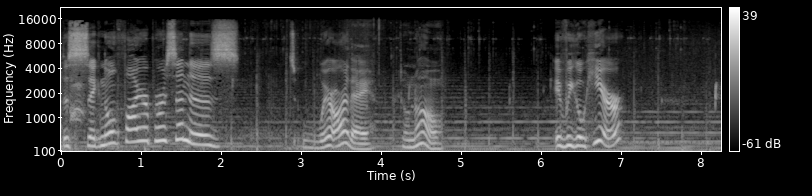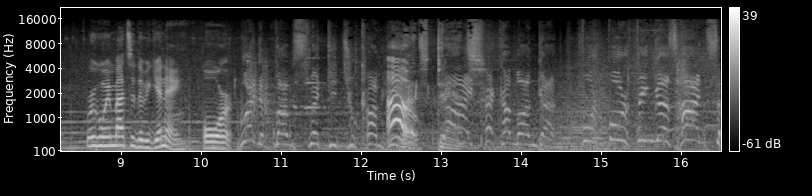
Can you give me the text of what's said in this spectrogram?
The signal fire person is... Where are they? I don't know. If we go here, we're going back to the beginning. Or... Why the bum sweat did you come oh! here? Oh! Let's dance. Die, Peckermonger! For four fingers, Hans!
